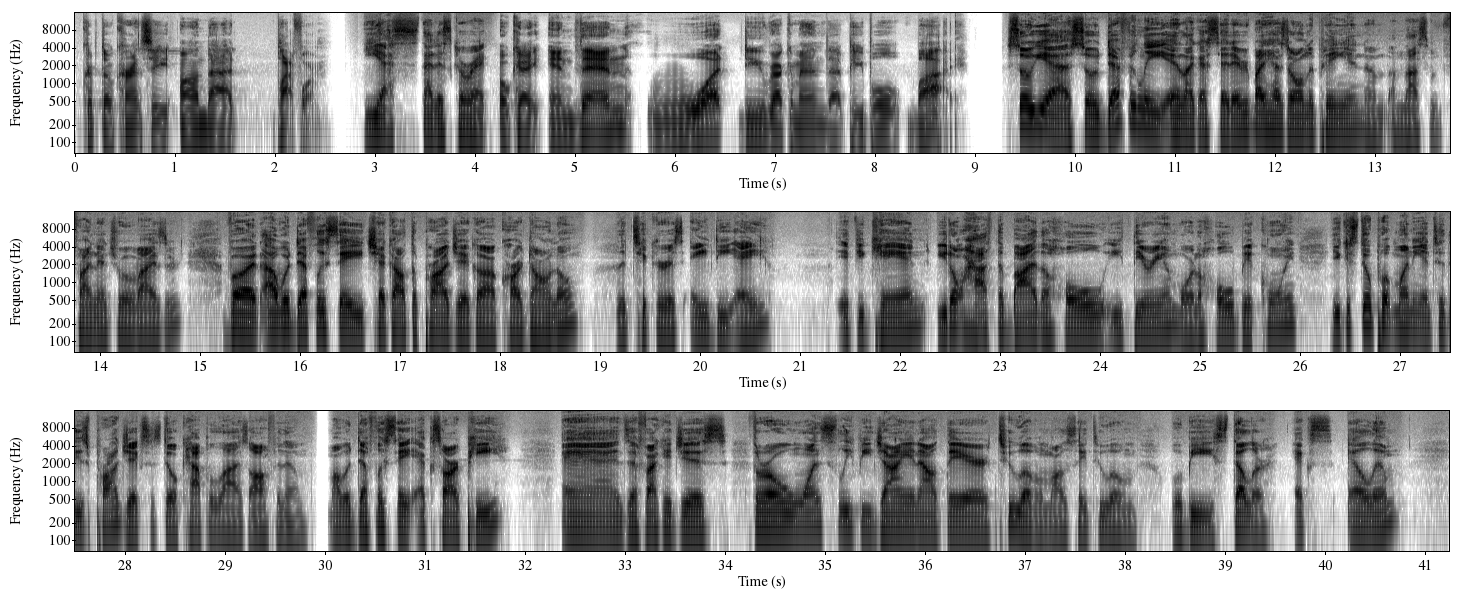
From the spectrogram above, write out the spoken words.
cryptocurrency on that platform. Yes, that is correct. Okay. And then what do you recommend that people buy? So yeah, so definitely, and like I said, everybody has their own opinion. I'm, I'm not some financial advisor, but I would definitely say check out the project uh, Cardano. The ticker is ADA. If you can, you don't have to buy the whole Ethereum or the whole Bitcoin. You can still put money into these projects and still capitalize off of them. I would definitely say XRP. And if I could just throw one sleepy giant out there, two of them, I would say two of them will be Stellar XLM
